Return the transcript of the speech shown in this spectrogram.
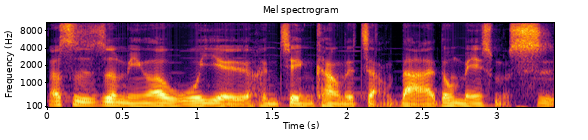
那事实证明啊，我也很健康的长大，都没什么事。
